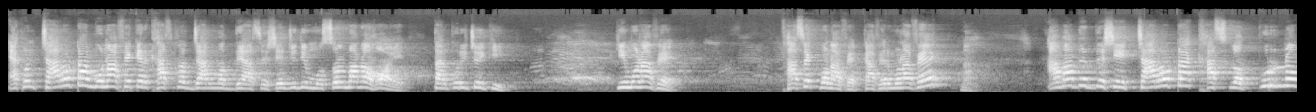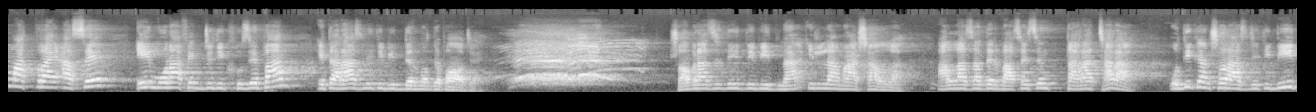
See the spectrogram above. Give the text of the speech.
এখন চারোটা মুনাফেকের খাসলত যার মধ্যে আছে, সে যদি মুসলমানও হয়, তার পরিচয় কি? কি মুনাফেক? ফাসেক মুনাফেক, কাফের মুনাফেক? না। আমাদের দেশে চারোটা খাসলত পূর্ণ মাত্রায় আছে, এই মুনাফেক যদি খুঁজে পান, এটা রাজনীতিবিদদের মধ্যে পাওয়া যায়। সব রাজনীতিবিদ না, ইল্লা মাশাআল্লাহ। আল্লাহ যাদের বাঁচাইছেন, তারা ছাড়া অধিকাংশ রাজনীতিবিদ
